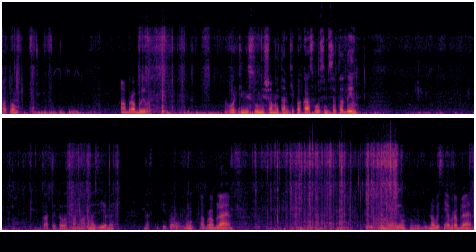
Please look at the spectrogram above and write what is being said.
потім обробив горькими сумішами, там типа КАС-81 от этого самого, от наземы, наскільки там, ну, обробляємо. Перед зимою. Ну, Навесні обробляємо.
